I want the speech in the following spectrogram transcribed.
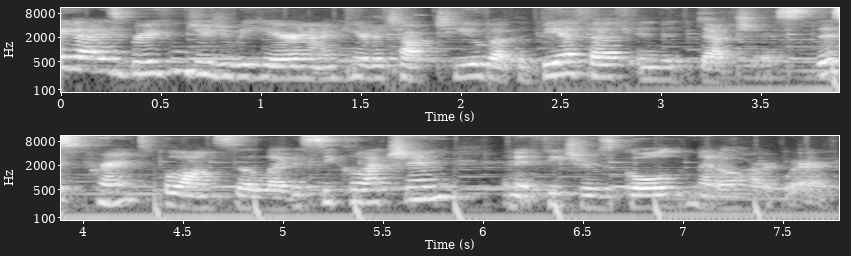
Hey guys, Bree from Jujube here, and I'm here to talk to you about the BFF in the Duchess. This print belongs to the Legacy Collection, and it features gold metal hardware.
